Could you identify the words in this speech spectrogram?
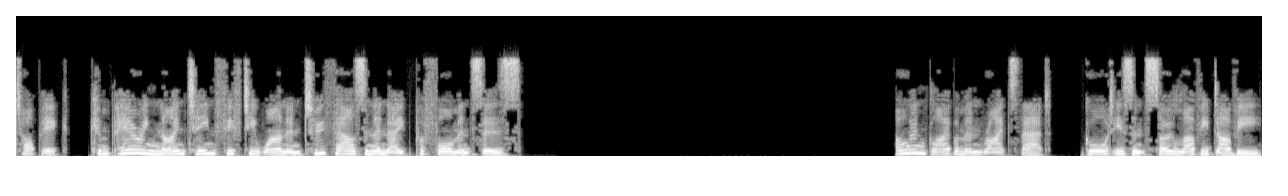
Topic: Comparing 1951 and 2008 performances. Owen Gleiberman writes that, Gort isn't so lovey-dovey.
